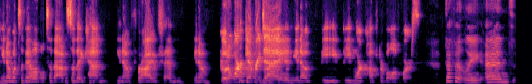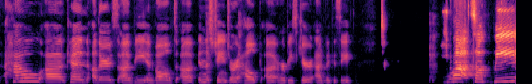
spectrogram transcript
you know what's available to them so they can you know thrive and you know go to work every mm-hmm. and you know be be more comfortable of course Definitely. And how uh, can others uh, be involved uh, in this change or help uh, herpes cure advocacy? Yeah, so we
